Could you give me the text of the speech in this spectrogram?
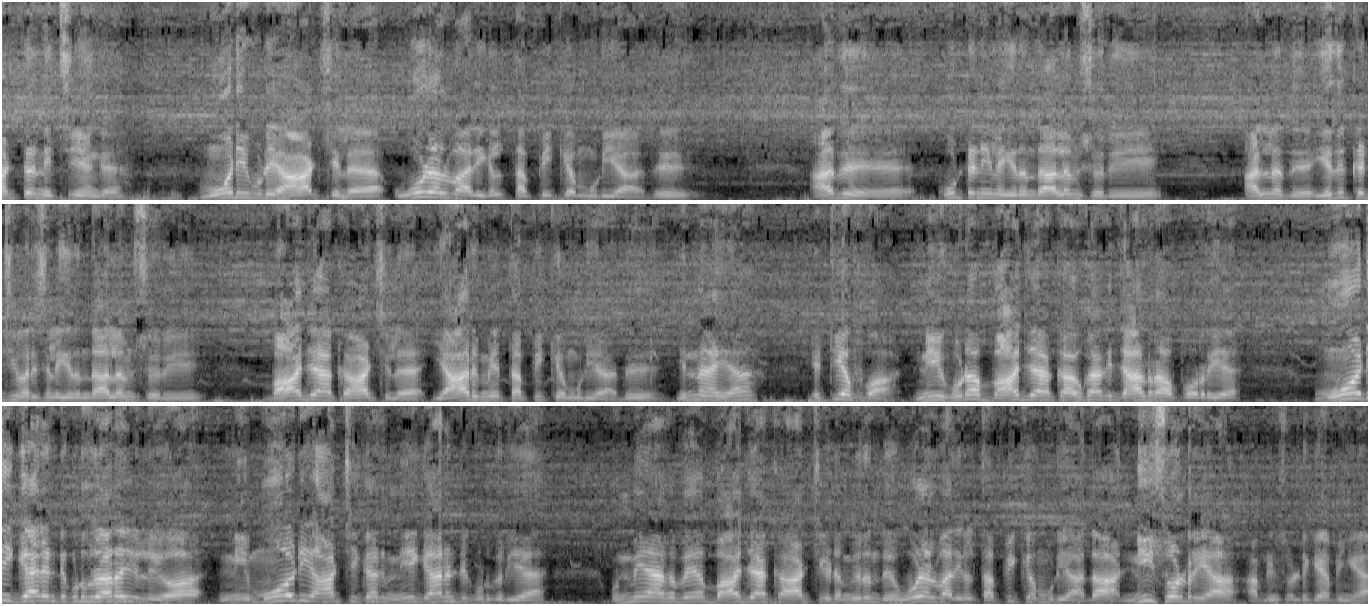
மட்டும் நிச்சயங்க. மோடியுடைய ஆட்சியில் ஊழல்வாதிகள் தப்பிக்க முடியாது. அது கூட்டணியில் இருந்தாலும் சரி அல்லது எதிர்க்கட்சி வரிசையில் இருந்தாலும் சரி பாஜக ஆட்சியில் யாருமே தப்பிக்க முடியாது. என்ன ஐயா எட்டியப்பா நீ கூட பாஜகவுக்காக ஜால்ரா போடுறிய. மோடி கேரண்டி கொடுக்குறாரோ இல்லையோ நீ மோடி ஆட்சிக்காக நீ கேரண்டி கொடுக்குறிய. உண்மையாகவே பாஜக ஆட்சியிடம் இருந்து ஊழல்வாதிகள் தப்பிக்க முடியாதா? நீ சொல்கிறியா அப்படின்னு சொல்லிட்டு கேட்பீங்க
